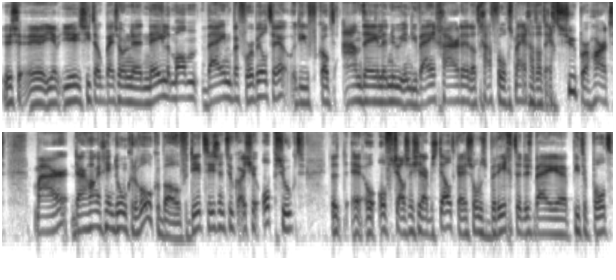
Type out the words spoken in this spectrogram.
Dus uh, je, je ziet ook bij zo'n uh, Neleman wijn bijvoorbeeld. Hè, die verkoopt aandelen nu in die wijngaarden. Dat gaat volgens mij gaat dat echt super hard. Maar daar hangen geen donkere wolken boven. Dit is natuurlijk als je opzoekt. Dat, uh, of zelfs als je daar bestelt, krijg je soms berichten. Dus bij Pieter Pot.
